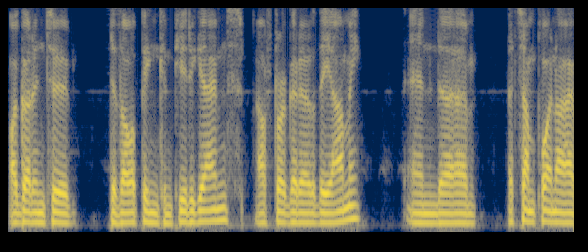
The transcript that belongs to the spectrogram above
I got into developing computer games after I got out of the army, and um, at some point I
